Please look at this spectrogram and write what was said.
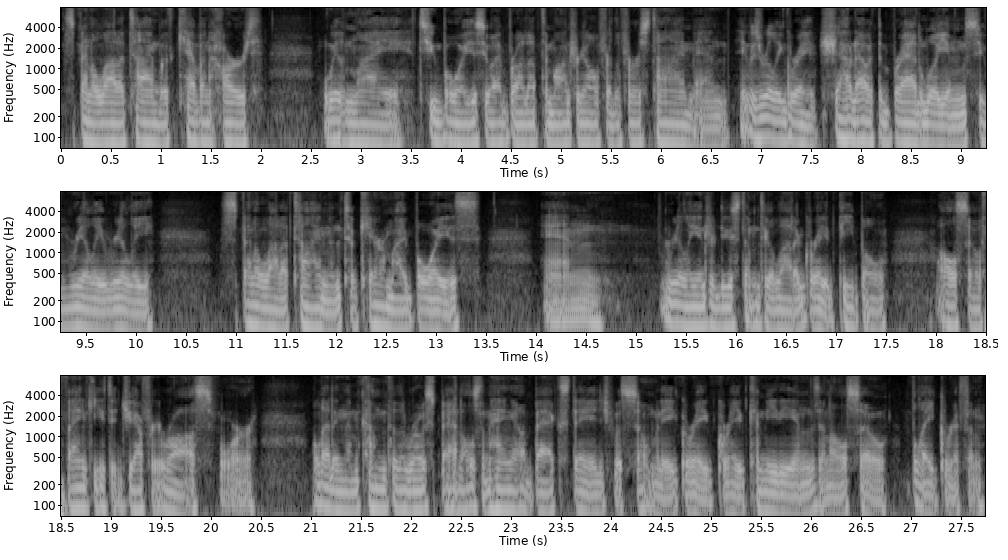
spent a lot of time with Kevin Hart with my two boys who I brought up to Montreal for the first time, and it was really great. Shout out to Brad Williams, who really, really spent a lot of time and took care of my boys. And really introduced them to a lot of great people. Also, thank you to Jeffrey Ross for letting them come to the roast battles and hang out backstage with so many great, great comedians and also Blake Griffin.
